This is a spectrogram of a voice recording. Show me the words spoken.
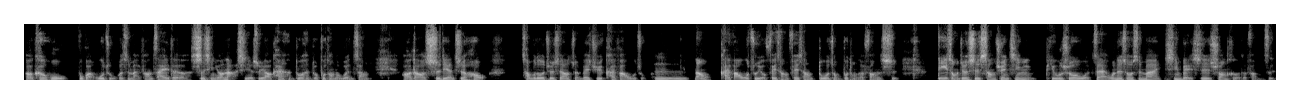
呃，客户不管屋主或是买方在意的事情有哪些，所以要看很多很多不同的文章。好，到十点之后，差不多就是要准备去开发屋主。嗯嗯。那开发屋主有非常非常多种不同的方式。第一种就是商圈经营，比如说我在我那时候是卖新北市双河的房子，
